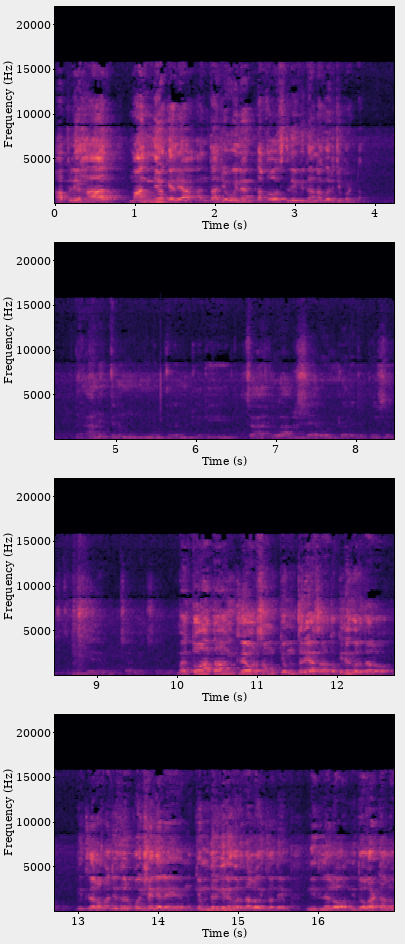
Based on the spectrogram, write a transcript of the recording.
आपली हार मान्य केल्या आनी ताजे वयल्यान ताका असली विधानां करची पडटा. आनी चार लाख शेअर होल्डराचे पैसे तुम्ही गेले म्हणून चार लाख शेअर मागीर तो आतां इतल्या वर्सां मुख्यमंत्री आसा तो कितें करतालो इतल्या लोकांचे जर पयशे गेले मुख्यमंत्री कितें करतालो इतलो ते? न्हिदलेलो न्हिदो काडटालो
